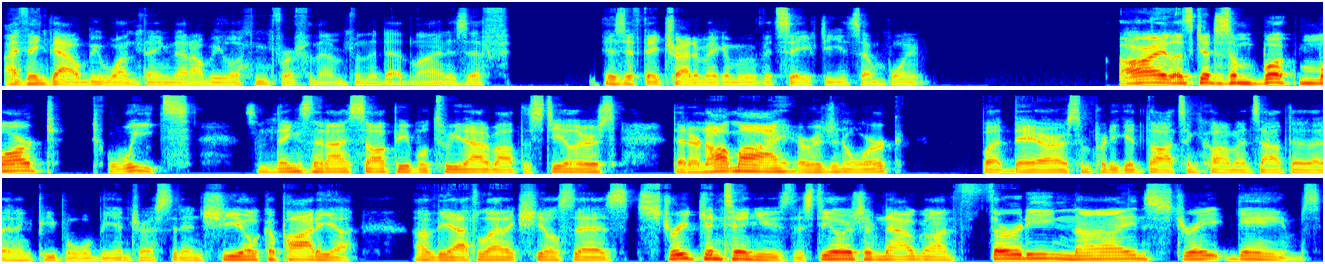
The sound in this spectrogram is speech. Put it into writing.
I think that would be one thing that I'll be looking for for them from the deadline is if, is if they try to make a move at safety at some point. All right, let's get to some bookmarked tweets. Some things that I saw people tweet out about the Steelers that are not my original work but there are some pretty good thoughts and comments out there that I think people will be interested in. Sheil Kapadia of the Athletic Sheil says, streak continues. The Steelers have now gone 39 straight games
